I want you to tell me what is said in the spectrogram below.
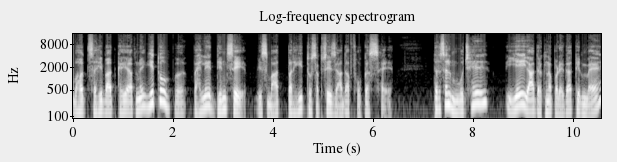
बहुत सही बात कही आपने। ये तो पहले दिन से इस बात पर ही तो सबसे ज़्यादा फोकस है। दरअसल मुझे ये याद रखना पड़ेगा कि मैं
